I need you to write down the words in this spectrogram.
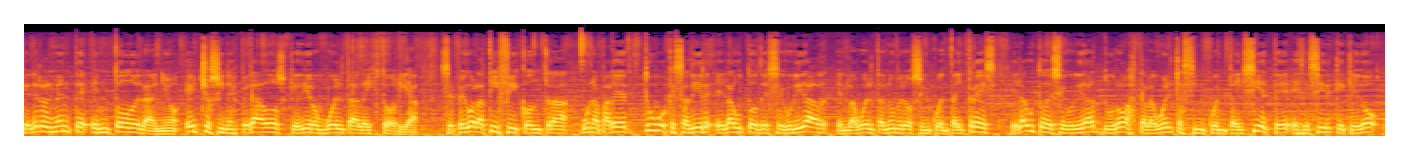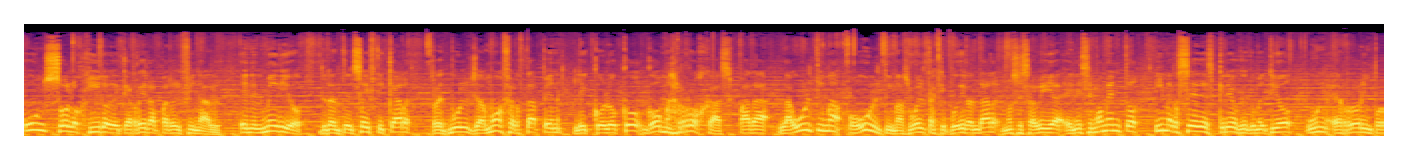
generalmente en todo el año, hechos inesperados que dieron vuelta a la historia. Se pegó la Tiffy contra una pared, tuvo que salir el auto de seguridad en la vuelta número 53, el auto de seguridad duró hasta la vuelta 57, es decir, que quedó un solo giro de carrera para el final. En el medio, durante el safety car, Red Bull llamó a Verstappen, le colocó gomas rojas para la última o últimas vueltas que pudieran dar, no se sabía en ese momento, y Mercedes creo que cometió un error importante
